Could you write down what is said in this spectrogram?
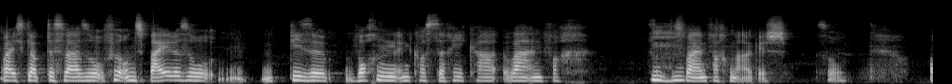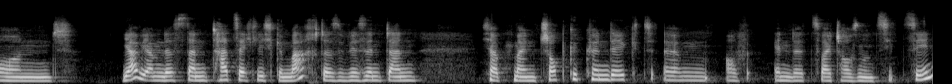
Weil ich glaube, das war so für uns beide so, diese Wochen in Costa Rica war einfach, mhm. es war einfach magisch. So. Und ja, wir haben das dann tatsächlich gemacht. Also wir sind dann, ich habe meinen Job gekündigt ähm, auf Ende 2017,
